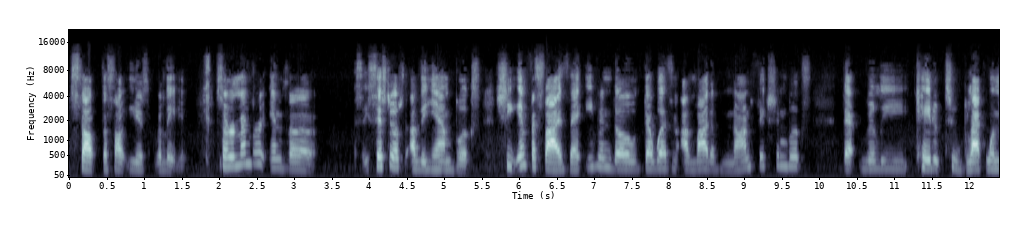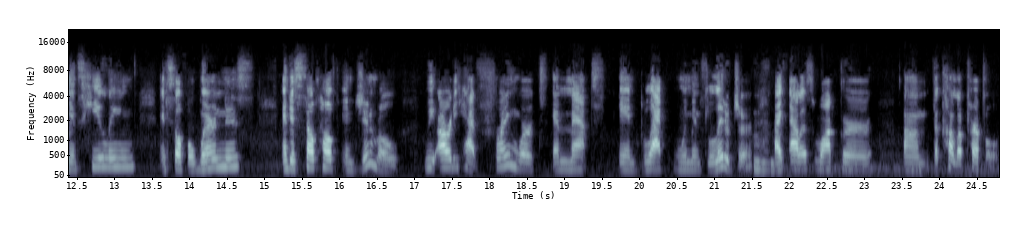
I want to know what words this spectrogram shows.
salt the Salt Eaters related? So remember in the Sisters of the Yam books, she emphasized that even though there wasn't a lot of nonfiction books that really catered to Black women's healing and self awareness, and just self help in general, we already had frameworks and maps in Black women's literature, mm-hmm. like Alice Walker, um, The Color Purple,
